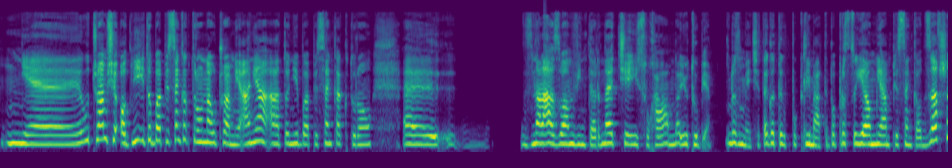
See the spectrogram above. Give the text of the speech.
nie uczyłam się od niej i to była piosenka, którą nauczyła mnie Ania, a to nie była piosenka, którą e, znalazłam w internecie i słuchałam na YouTubie. Rozumiecie, tego typu klimaty. Po prostu ja umiałam piosenkę od zawsze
